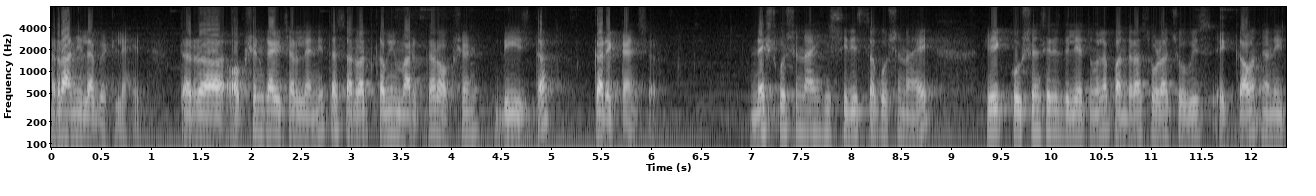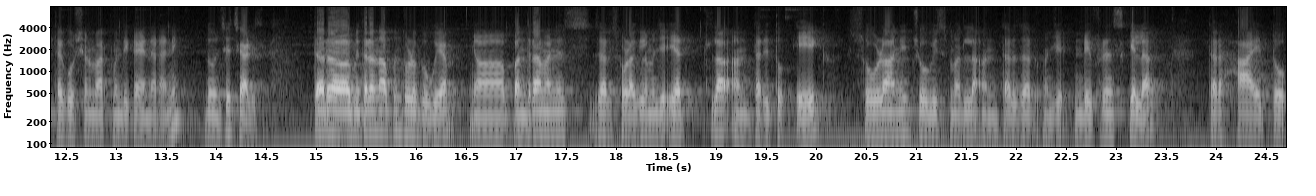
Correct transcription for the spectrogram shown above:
राणीला भेटले आहेत. तर ऑप्शन काय विचारल्याने तर सर्वात कमी मार्क तर option D is the correct answer next question आहे ही सिरीजचा क्वेश्चन आहे. हे एक क्वेश्चन सिरीज दिली आहे तुम्हाला. पंधरा सोळा चोवीस एक्कावन्न आणि इतर क्वेश्चन मार्कमध्ये काय येणार आणि दोनशे चाळीस. तर मित्रांनो आपण थोडं बघूया. पंधरा मायनस जर सोळा केलं म्हणजे यातला अंतर येतो एक. सोळा आणि चोवीसमधला अंतर जर म्हणजे डिफरन्स केला तर हा येतो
